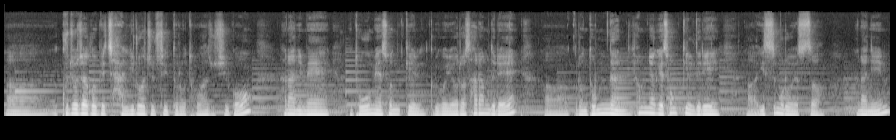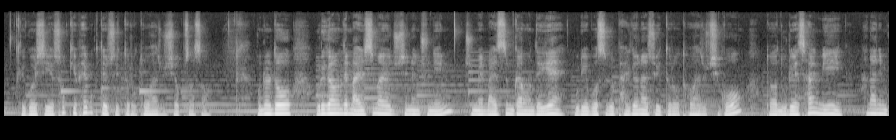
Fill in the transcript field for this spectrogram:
어, 구조 작업이 잘 이루어질 수 있도록 도와주시고 하나님의 도움의 손길 그리고 여러 사람들의 어, 그런 돕는 협력의 손길들이 어, 있음으로써 하나님 그것이 속히 회복될 수 있도록 도와주시옵소서. 오늘도 우리 가운데 말씀하여 주시는 주님, 주님의 말씀 가운데에 우리의 모습을 발견할 수 있도록 도와주시고 또한 우리의 삶이 하나님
